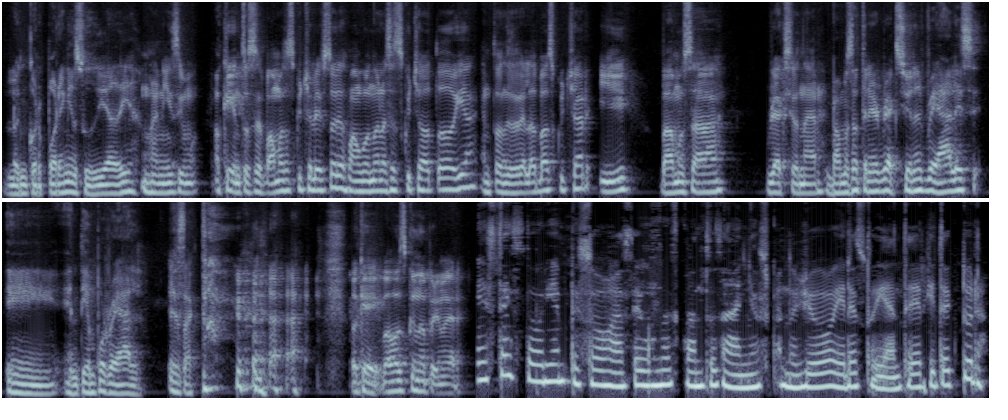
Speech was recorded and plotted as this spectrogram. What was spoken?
lo incorporen en su día a día. Buenísimo. Ok, entonces vamos a escuchar la historia. Juan no las ha escuchado todavía, entonces él las va a escuchar y vamos a reaccionar. Vamos a tener reacciones reales eh, en tiempo real. Exacto. ok, vamos con la primera. Esta historia empezó hace unos cuantos años cuando yo era estudiante de arquitectura.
